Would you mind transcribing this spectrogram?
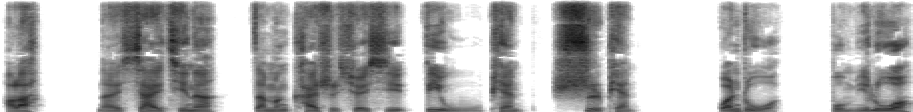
好了，那下一期呢，咱们开始学习第五篇试篇，关注我不迷路哦。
